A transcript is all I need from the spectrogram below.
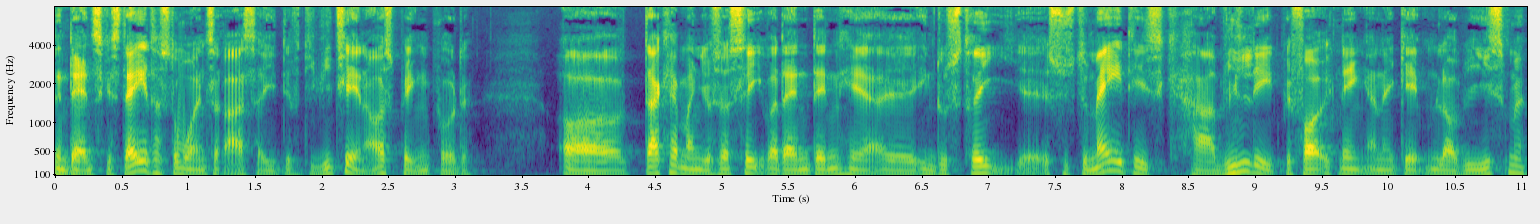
Den danske stat har store interesser i det, fordi vi tjener også penge på det. Og der kan man jo så se, hvordan den her øh, industri øh, systematisk har vildledt befolkningerne gennem lobbyisme,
